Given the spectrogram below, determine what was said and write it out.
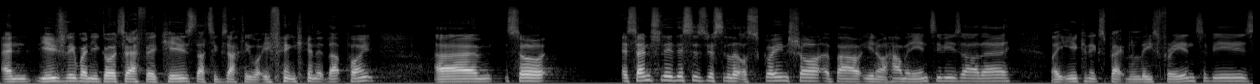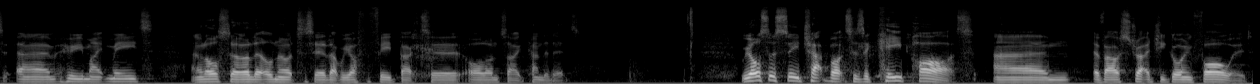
and usually when you go to FAQs, that's exactly what you're thinking at that point. Um, so essentially, this is just a little screenshot about you know how many interviews are there. Like you can expect at least three interviews, um, who you might meet, and also a little note to say that we offer feedback to all on-site candidates. We also see chatbots as a key part um, of our strategy going forward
